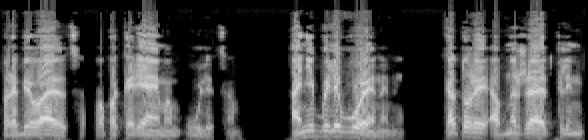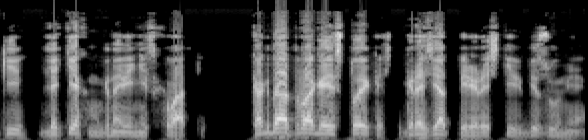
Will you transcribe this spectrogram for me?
пробиваются по покоряемым улицам. Они были воинами, которые обнажают клинки для тех мгновений схватки, когда отвага и стойкость грозят перерасти в безумие.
